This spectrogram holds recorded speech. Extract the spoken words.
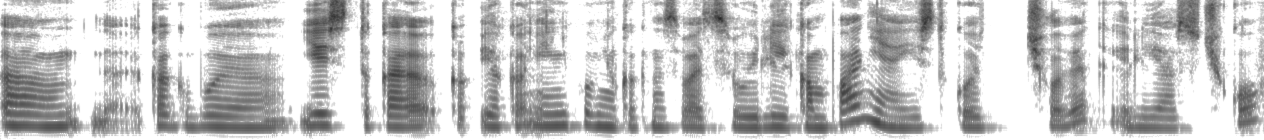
э, как бы есть такая, ка- я, я не помню, как называется у Ильи компания, есть такой человек, Илья Сучков,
